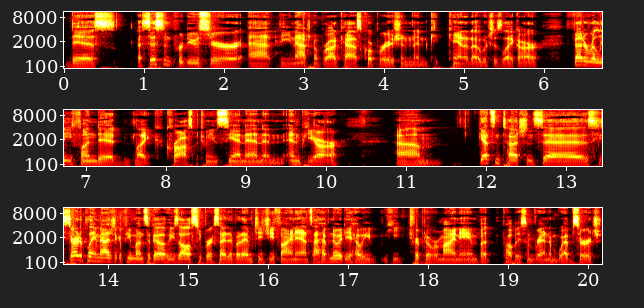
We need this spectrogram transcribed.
this assistant producer at the national broadcast corporation in canada which is like our federally funded like cross between CNN and NPR. Um, gets in touch and says he started playing Magic a few months ago. He's all super excited about MTG Finance. I have no idea how he he tripped over my name, but probably some random web search.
